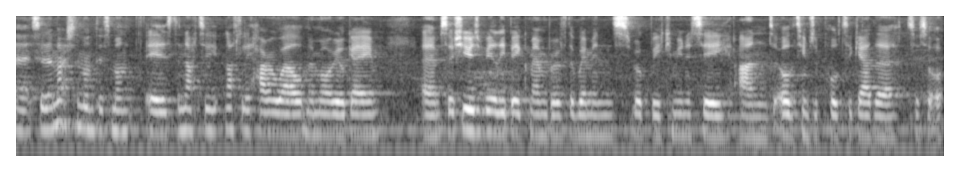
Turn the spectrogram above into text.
Uh, so the match of the month this month is the Natalie, Natalie Harrowell Memorial Game. Um, so she is a really big member of the women's rugby community and all the teams have pulled together to sort of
